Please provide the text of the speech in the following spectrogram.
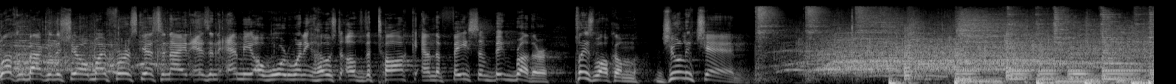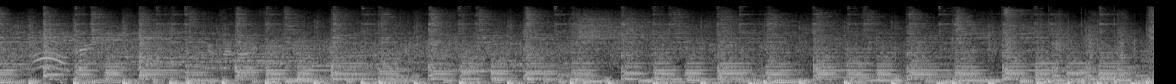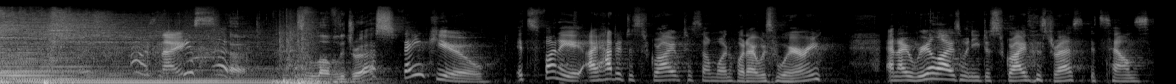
Welcome back to the show. My first guest tonight is an Emmy Award winning host of The Talk and the face of Big Brother. Please welcome Julie Chen. Oh, that was nice. Yeah, lovely dress. Thank you. It's funny, I had to describe to someone what I was wearing, and I realized when you describe this dress, it sounds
